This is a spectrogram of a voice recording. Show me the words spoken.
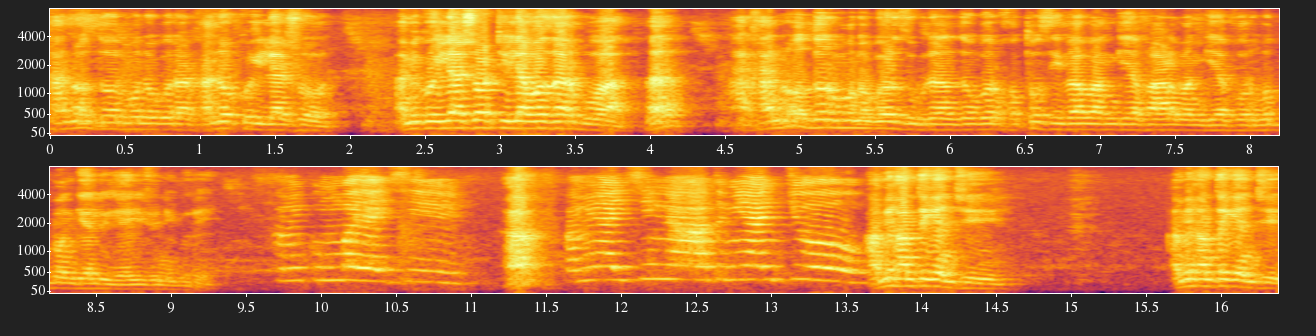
খানো? আর খানো কৈলাসর। আমি কৈলাসর টিলা বাজার বোয়া হ্যাঁ আর খানো কত ভাঙ্গিয়া পাহাড় ভাঙ্গিয়া পর্বত ভাঙ্গিয়া লইয়া এই জনি করে আমি কুম্বাই আইছি। হ্যাঁ আমি আইছি না তুমি আনছো। আমি খান থেকে আনছি। আমি খান থেকে আনছি।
